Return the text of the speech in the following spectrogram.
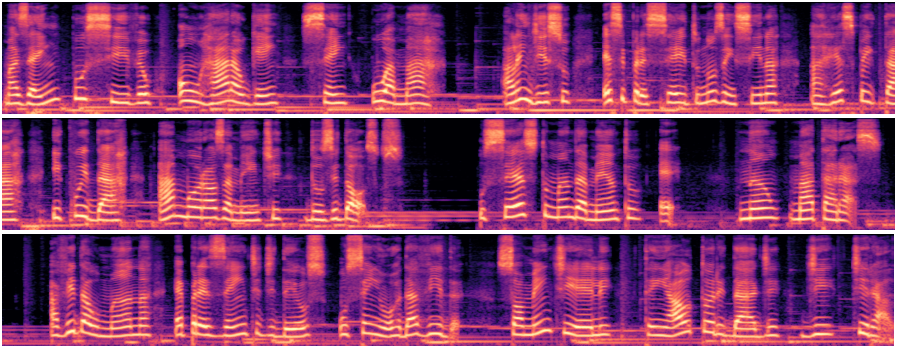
mas é impossível honrar alguém sem o amar. Além disso, esse preceito nos ensina a respeitar e cuidar amorosamente dos idosos. O sexto mandamento é: Não matarás. A vida humana é presente de Deus, o Senhor da vida. Somente Ele tem autoridade de tirá-la.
